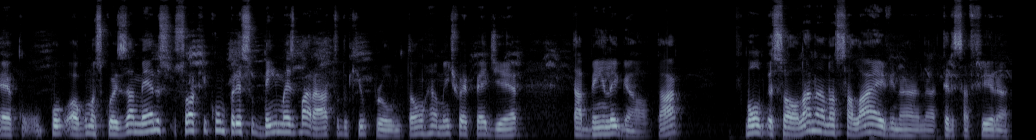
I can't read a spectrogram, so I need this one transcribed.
é, com algumas coisas a menos, só que com preço bem mais barato do que o Pro. Então, realmente, o iPad Air tá bem legal, tá? Bom, pessoal, lá na nossa live, na, na terça-feira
